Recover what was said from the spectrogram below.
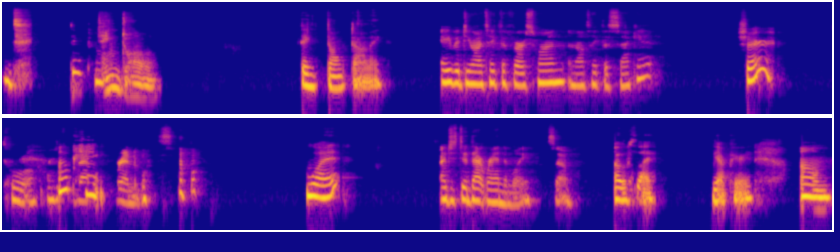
Ding dong. Ding dong. ding dong, darling. Ava, do you want to take the first one and I'll take the second? Sure. Cool. I just that Okay. randomly. So. What? I just did that randomly. So Oh, slay. Yeah, period. Um,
